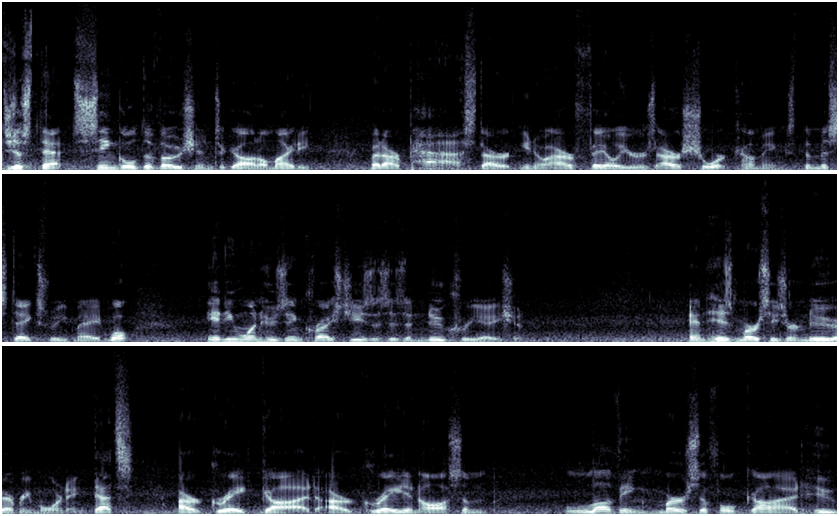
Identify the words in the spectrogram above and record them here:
just that single devotion to God Almighty. But our past, our you know, our failures, our shortcomings, the mistakes we've made. Well, anyone who's in Christ Jesus is a new creation. And his mercies are new every morning. That's our great God, our great and awesome, loving, merciful God who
